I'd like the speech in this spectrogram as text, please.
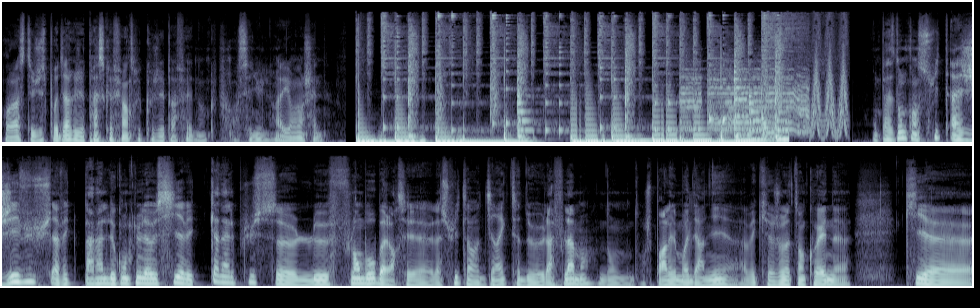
voilà, c'était juste pour dire que j'ai presque fait un truc que j'ai pas fait, donc c'est nul. Allez, on enchaîne. On passe donc ensuite à J'ai vu, avec pas mal de contenu là aussi, avec Canal+, euh, le flambeau, bah alors c'est la suite hein, directe de La Flamme, hein, dont, je parlais le mois dernier, avec Jonathan Cohen, qui, euh,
